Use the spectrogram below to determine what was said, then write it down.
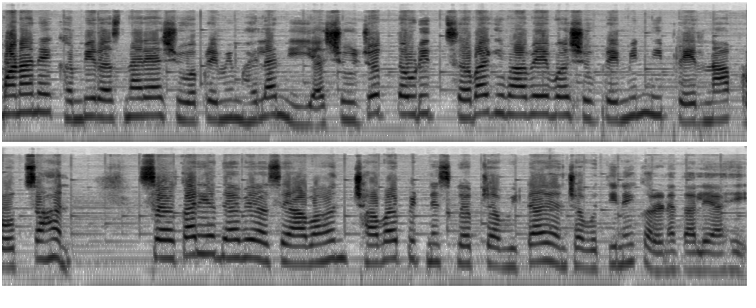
मनाने खंबीर असणाऱ्या शिवप्रेमी महिलांनी या शिवज्योत तवडीत सहभागी व्हावे व शिवप्रेमींनी प्रेरणा प्रोत्साहन सहकार्य द्यावे असे आवाहन छावा फिटनेस क्लबच्या विटा यांच्या वतीने करण्यात आले आहे.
